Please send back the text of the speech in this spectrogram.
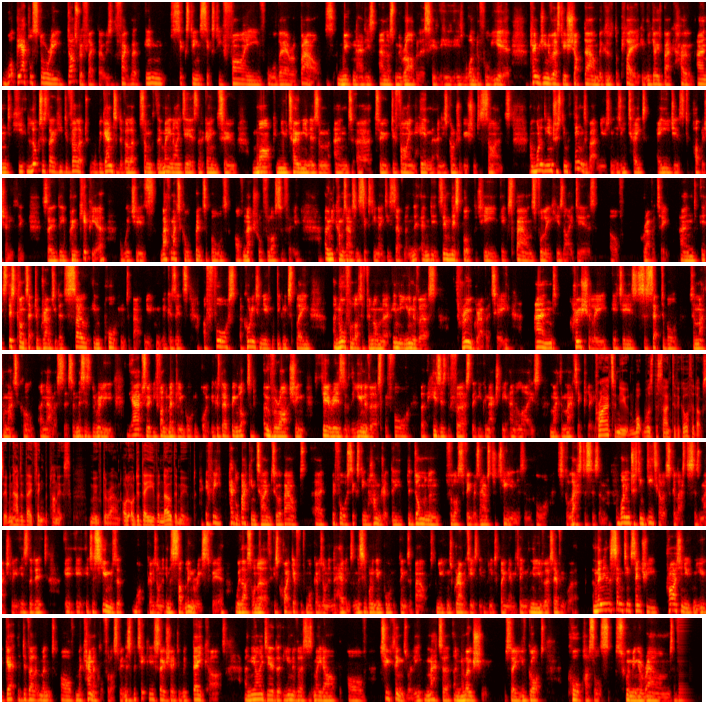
What the Apple story does reflect, though, is the fact that in 1665 or thereabouts, Newton had his annus mirabilis, his, his, wonderful year. Cambridge University is shut down because of the plague, and he goes back home. And he looks as though he developed or began to develop some of the main ideas that are going to mark Newtonianism and uh, to define him and his contribution to science. And one of the interesting things about Newton is he takes ages to publish anything. So the Principia, which is Mathematical Principles of Natural Philosophy, only comes out in 1687. And, and it's in this book that he expounds fully his ideas of gravity. And it's this concept of gravity that's so important about Newton because it's a force, according to Newton, you can explain an awful lot of phenomena in the universe through gravity. And crucially, it is susceptible to mathematical analysis. And this is the really the absolutely fundamentally important point because there have been lots of overarching theories of the universe before, but his is the first that you can actually analyze mathematically. Prior to Newton, what was the scientific orthodoxy? I mean, how did they think the planets moved around, or, or did they even know they moved? If we pedal back in time to about uh, before 1600, the, the dominant philosophy was Aristotelianism or scholasticism. One interesting detail of scholasticism actually is that it, it, it assumes that what goes on in the sublunary sphere with us on Earth is quite different from what goes on in the heavens. And this is one of the important things about Newton's gravity is that you can explain everything in the universe everywhere. And then in the 17th century, prior to Newton, you get the development of mechanical philosophy. And this is particularly associated with Descartes and the idea that the universe is made up of two things, really matter and motion. So you've got corpuscles swimming around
